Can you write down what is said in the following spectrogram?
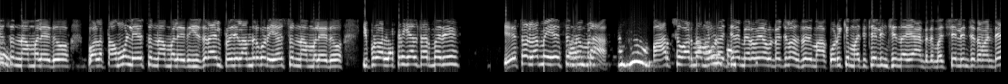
ఏసుని నమ్మలేదు. వాళ్ళ తమ్ముళ్ళు ఏసుని నమ్మలేదు. ఇజ్రాయెల్ ప్రజలందరూ కూడా ఏసుని నమ్మలేదు. ఇప్పుడు వాళ్ళు ఎక్కడికి వెళ్తారు మరి? ఏసోళ్ళ అమ్మ ఏసుని నమ్మలా. మార్క్స్ వార్త మూడు అధ్యాయం ఇరవై ఒకటి వచ్చిన అసలు మా కొడుకు మతి చెల్లించిందయ్యా అంటది. మతి చెల్లించడం అంటే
